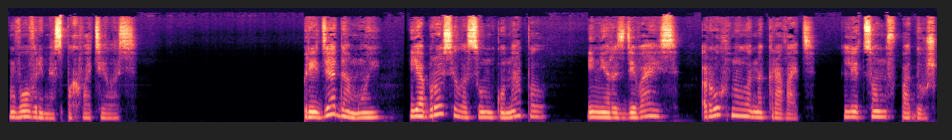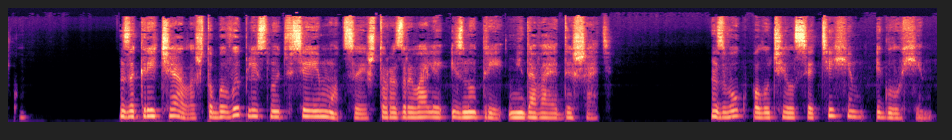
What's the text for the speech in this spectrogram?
вовремя спохватилась. Придя домой, я бросила сумку на пол и, не раздеваясь, рухнула на кровать, лицом в подушку. Закричала, чтобы выплеснуть все эмоции, что разрывали изнутри, не давая дышать. Звук получился тихим и глухим.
